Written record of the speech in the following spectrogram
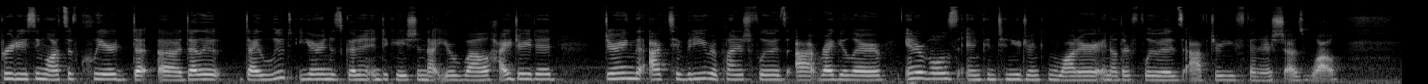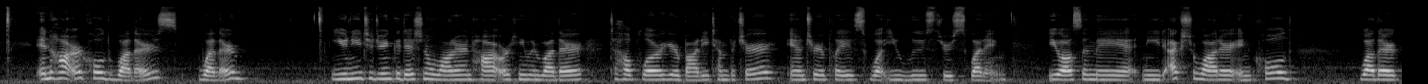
Producing lots of clear, uh, dilute, dilute urine is good an indication that you're well hydrated. During the activity, replenish fluids at regular intervals and continue drinking water and other fluids after you finish as well. In hot or cold weathers, weather, you need to drink additional water in hot or humid weather to help lower your body temperature and to replace what you lose through sweating. You also may need extra water in cold weather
